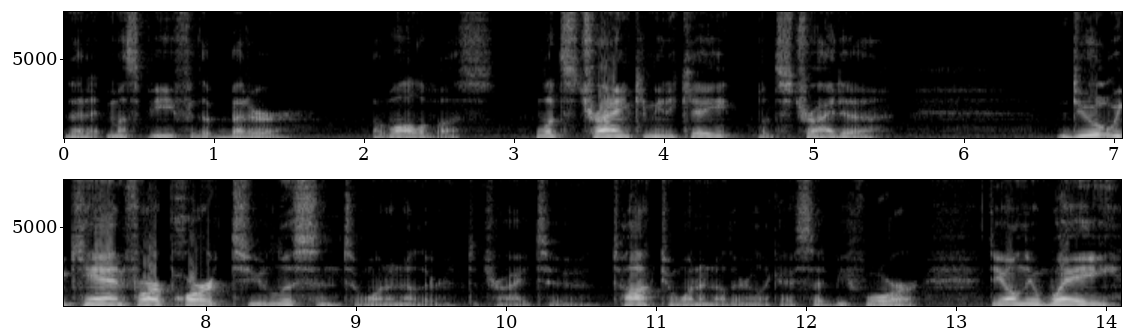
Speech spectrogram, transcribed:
that it must be for the better of all of us. Let's try and communicate. Let's try to do what we can for our part to listen to one another, to try to talk to one another. Like I said before, the only way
